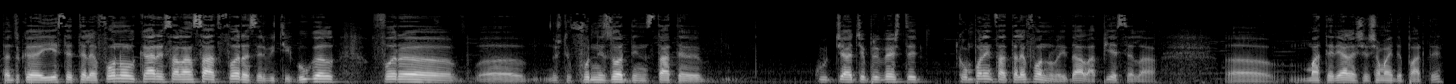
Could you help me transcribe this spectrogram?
pentru că este telefonul care s-a lansat fără servicii Google, fără, uh, nu știu, furnizori din state cu ceea ce privește componența telefonului, da, la piese, la uh, materiale și așa mai departe.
